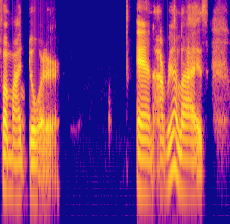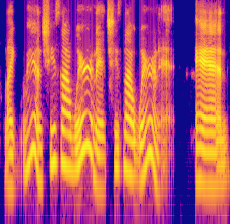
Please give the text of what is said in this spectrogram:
for my daughter. And I realized, like, man, she's not wearing it. She's not wearing it. And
